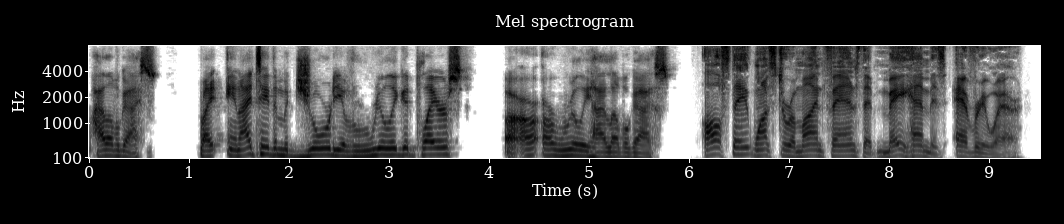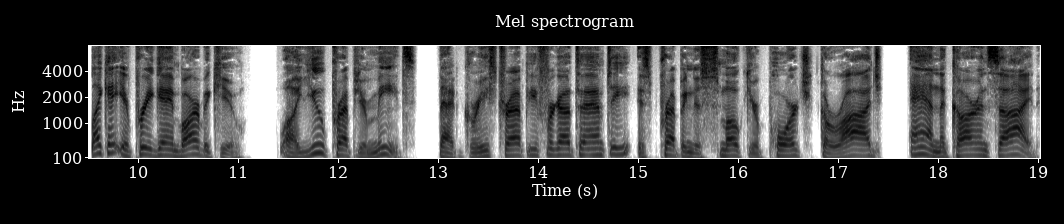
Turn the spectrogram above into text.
high level guys, right? And I'd say the majority of really good players are, are, are really high level guys. Allstate wants to remind fans that mayhem is everywhere, like at your pregame barbecue. While you prep your meats, that grease trap you forgot to empty is prepping to smoke your porch, garage, and the car inside.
